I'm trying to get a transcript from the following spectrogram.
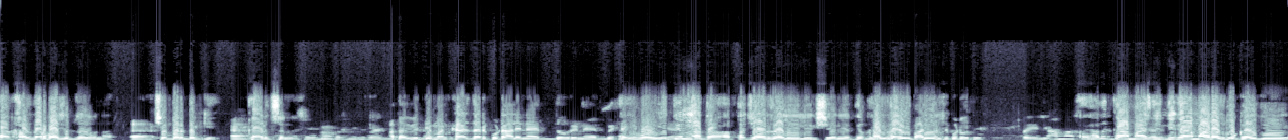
खा- खासदार भाजपचा होणार. शंभर टक्के. हा. काय अडचण नाही. आता विद्यमान खासदार कुठे आले नाहीत दौरे नाहीत भेटले हो, येतील ना आता. आता जाहीर झाले इलेक्शन येतील खासदार पाच येतील. वर्ष कुठे होते? पहिले. आता काम असते ते काय महाराज लोक आहे ते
